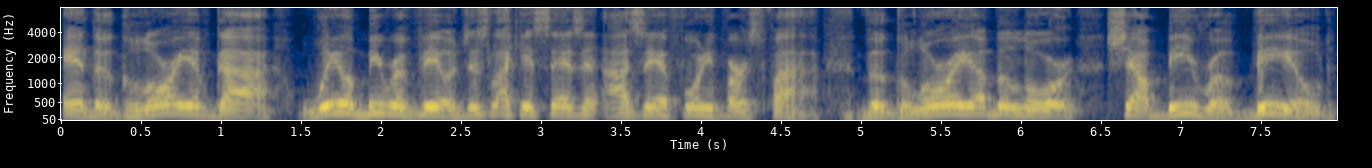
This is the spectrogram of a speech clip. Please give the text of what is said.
And the glory of God will be revealed, just like it says in Isaiah 40, verse 5. The glory of the Lord shall be revealed,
